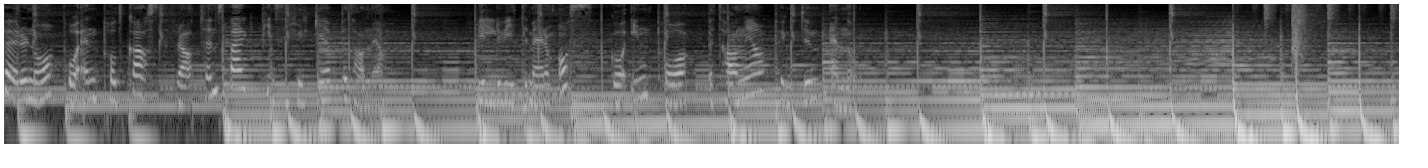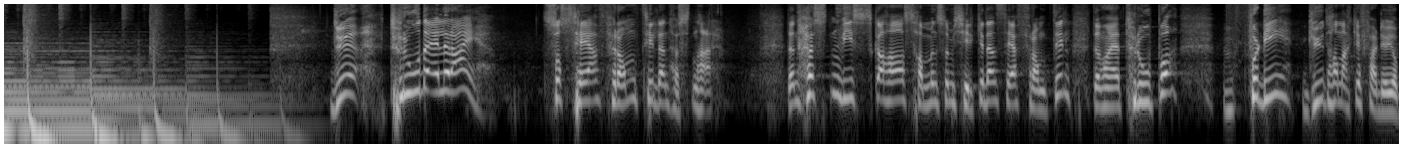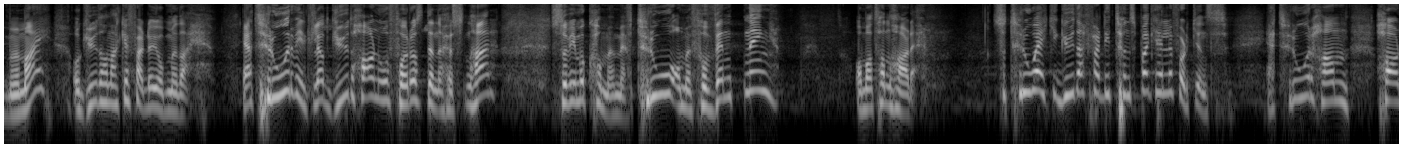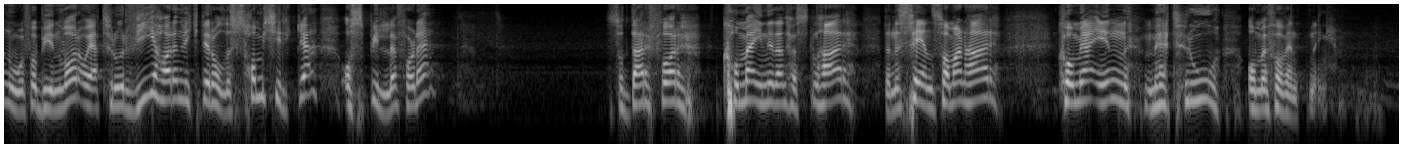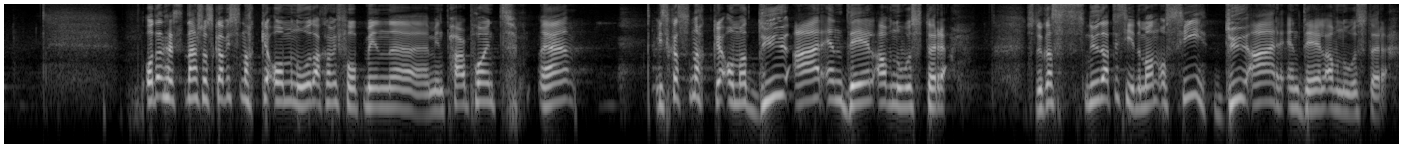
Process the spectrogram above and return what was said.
hører nå på en podkast fra Tønsberg pinsekirke Betania. Vil du vite mer om oss, gå inn på betania.no. Du, tro det eller ei, så ser jeg fram til den høsten her. Den høsten vi skal ha sammen som kirke, den ser jeg fram til. Den har jeg tro på. Fordi Gud han er ikke ferdig å jobbe med meg, og Gud han er ikke ferdig å jobbe med deg. Jeg tror virkelig at Gud har noe for oss denne høsten her, så vi må komme med tro og med forventning om at han har det. Så tror jeg ikke Gud er ferdig i Tønsberg heller, folkens. Jeg tror han har noe for byen vår, og jeg tror vi har en viktig rolle som kirke å spille for det. Så derfor kom jeg inn i den høsten her, denne sensommeren her, kommer jeg inn med tro og med forventning. Og den høsten her så skal vi snakke om noe. Da kan vi få opp min, eh, min powerpoint. Eh, vi skal snakke om at du er en del av noe større. Så du kan snu deg til sidemann og si du er en del av noe større.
